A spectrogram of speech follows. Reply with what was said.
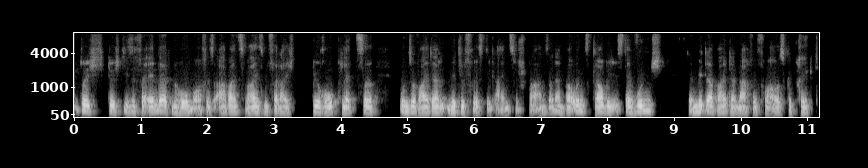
durch, durch diese veränderten Homeoffice-Arbeitsweisen vielleicht Büroplätze und so weiter mittelfristig einzusparen, sondern bei uns, glaube ich, ist der Wunsch der Mitarbeiter nach wie vor ausgeprägt,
